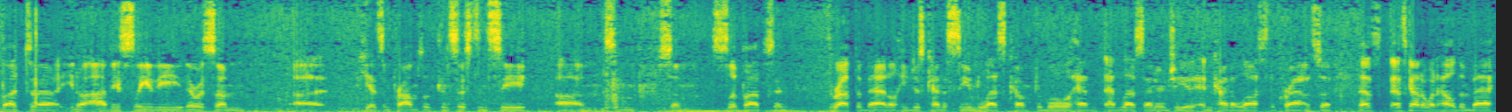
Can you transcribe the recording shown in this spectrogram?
but uh, you know, obviously the there was some uh, he had some problems with consistency, um, some some slip ups, and throughout the battle he just kind of seemed less comfortable, had had less energy, and, and kind of lost the crowd. So that's that's kind of what held him back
